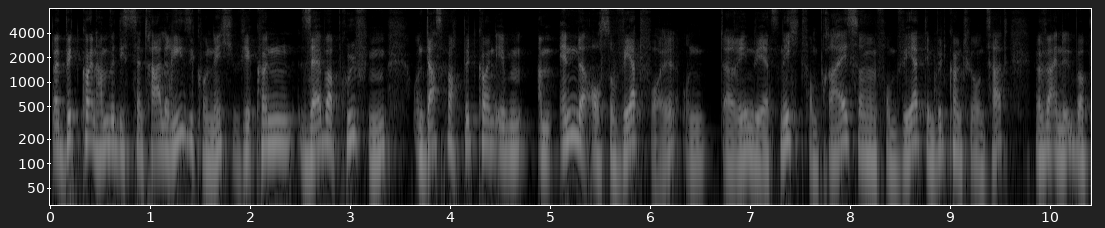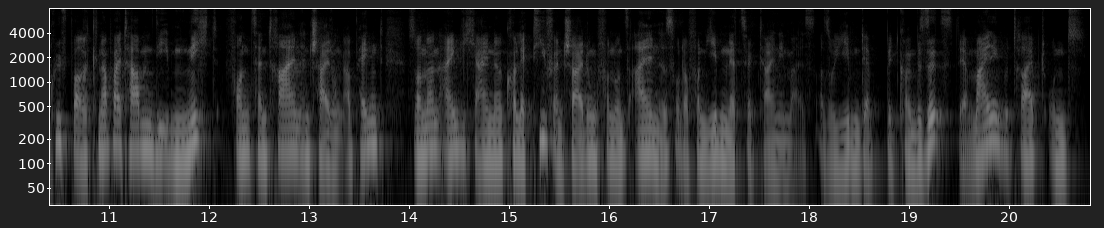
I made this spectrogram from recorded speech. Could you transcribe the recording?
Bei Bitcoin haben wir dieses zentrale Risiko nicht. Wir können selber prüfen und das macht Bitcoin eben am Ende auch so wertvoll. Und da reden wir jetzt nicht vom Preis, sondern vom Wert, den Bitcoin für uns hat, weil wir eine überprüfbare Knappheit haben, die eben nicht von zentralen Entscheidungen abhängt, sondern eigentlich eine Kollektiventscheidung von uns allen ist oder von jedem Netzwerkteilnehmer ist. Also jedem, der Bitcoin besitzt, der Mining betreibt und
